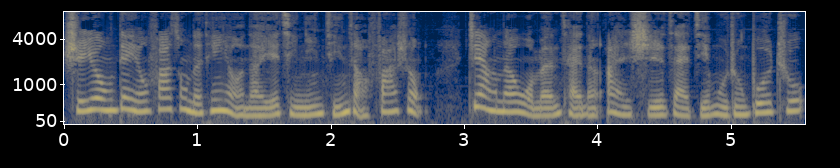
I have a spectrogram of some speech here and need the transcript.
使用电邮发送的听友呢，也请您尽早发送。这样呢，我们才能按时在节目中播出。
